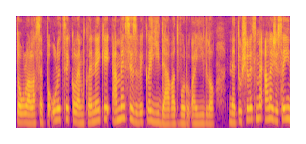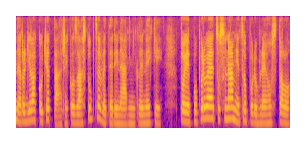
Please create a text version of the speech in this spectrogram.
toulala se po ulici kolem kliniky a my si zvykli jí dávat vodu a jídlo. Netušili jsme ale, že se jí narodila koťata, řekl zástupce veterinární kliniky. To je poprvé, co se nám něco podobného stalo.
